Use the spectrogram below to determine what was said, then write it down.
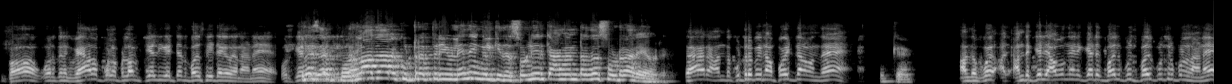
இப்போ ஒருத்தனுக்கு வேலை போல கேள்வி கேட்டு பதில் சொல்லிட்டே நானு. ஒரு கேள்வி பொருளாதார குற்றப்பிரிவுல இருந்து எங்களுக்கு இதை சொல்லியிருக்காங்கன்றத சொல்றாரு அவரு. சார் அந்த குற்றப்பை நான் போயிட்டு தான் வந்தேன். அந்த அந்த கேள்வி அவங்க எனக்கு கேட்டு பதில் கொடுத்து- பதில் கொடுத்துருப்போம் நானே.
